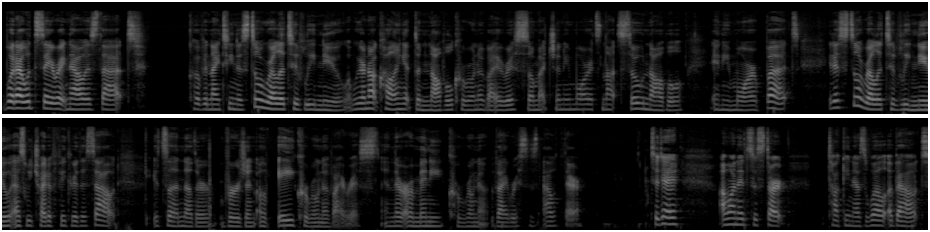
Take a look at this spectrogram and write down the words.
What I would say right now is that COVID 19 is still relatively new. We are not calling it the novel coronavirus so much anymore. It's not so novel anymore, but it is still relatively new as we try to figure this out. It's another version of a coronavirus, and there are many coronaviruses out there. Today, I wanted to start talking as well about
